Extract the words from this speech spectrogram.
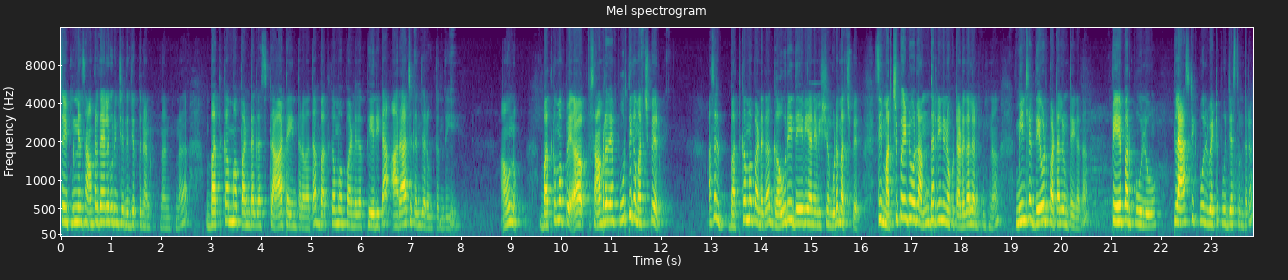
సో ఇప్పుడు నేను సాంప్రదాయాల గురించి ఎందుకు చెప్తున్నాను అంటున్నారా బతుకమ్మ పండగ స్టార్ట్ అయిన తర్వాత బతుకమ్మ పండగ పేరిట అరాచకం జరుగుతుంది. అవును. బతుకమ్మ సాంప్రదాయం పూర్తిగా మర్చిపోయారు. అసలు బతుకమ్మ పండుగ గౌరీదేవి అనే విషయం కూడా మర్చిపోయారు. సి మర్చిపోయిన వాళ్ళు అందరినీ నేను ఒకటి అడగాలనుకుంటున్నా. మీ ఇంట్లో దేవుడు పటాలు ఉంటాయి కదా? పేపర్ పూలు ప్లాస్టిక్ పూలు పెట్టి పూజ చేస్తుంటారా?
